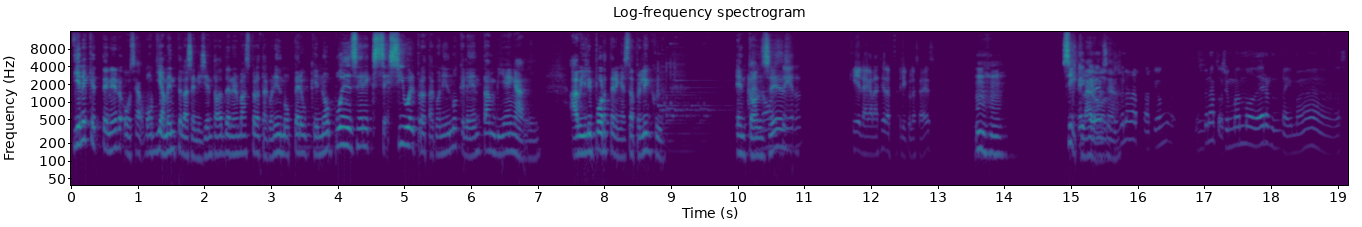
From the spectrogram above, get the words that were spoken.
tiene que tener, o sea, obviamente la Cenicienta va a tener más protagonismo, pero que no puede ser excesivo el protagonismo que le den también al, a Billy Porter en esta película. Entonces... que la gracia de la película, ¿sabes? Sí, claro. O sea... Es una adaptación es una adaptación más moderna y más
